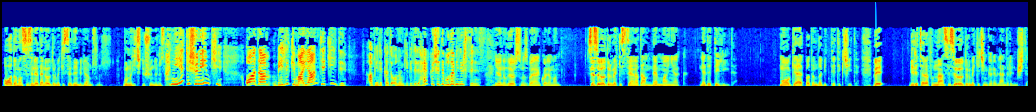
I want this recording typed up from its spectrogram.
O adamın sizi neden öldürmek istediğini biliyor musunuz? Bunu hiç düşündünüz mü? Niye düşüneyim ki? O adam belli ki manyağın tekiydi. Amerika'da onun gibileri her köşede bulabilirsiniz. Yanılıyorsunuz Bayan Coleman. Sizi öldürmek isteyen adam ne manyak ne de deliydi. Mo Gelb adında bir tetikçiydi. Ve biri tarafından sizi öldürmek için görevlendirilmişti.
